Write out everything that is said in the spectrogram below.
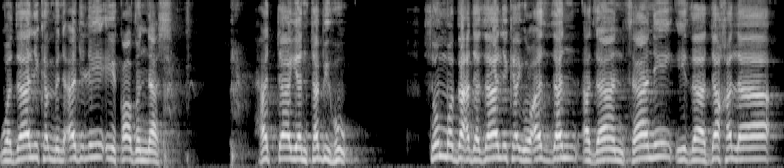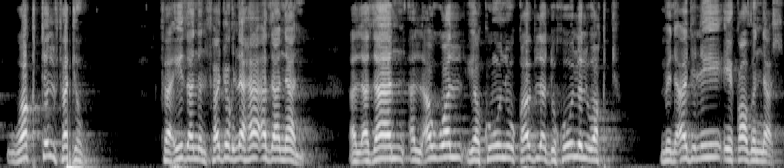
وذلك من أجل إيقاظ الناس حتى ينتبهوا. ثم بعد ذلك يؤذن أذان ثاني إذا دخل وقت الفجر فاذا الفجر لها أذانان. الأذان الأول يكون قبل دخول الوقت من أجل إيقاظ الناس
